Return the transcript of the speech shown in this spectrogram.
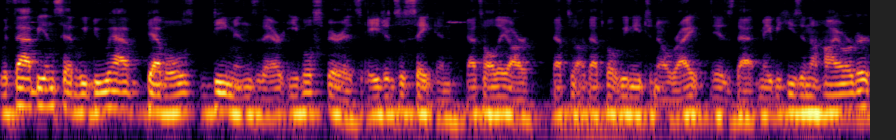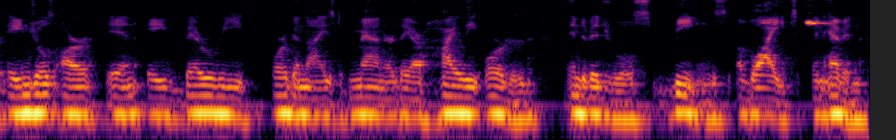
with that being said, we do have devils, demons there, evil spirits, agents of Satan. That's all they are. That's uh, that's what we need to know, right? Is that maybe he's in a high order. Angels are in a very organized manner. They are highly ordered individuals, beings of light in heaven.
